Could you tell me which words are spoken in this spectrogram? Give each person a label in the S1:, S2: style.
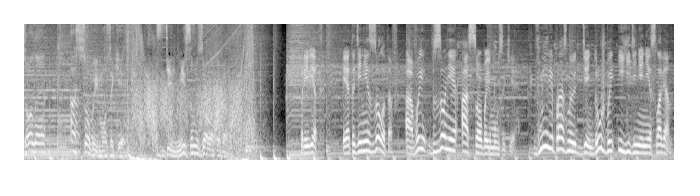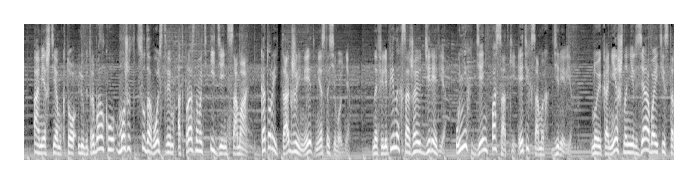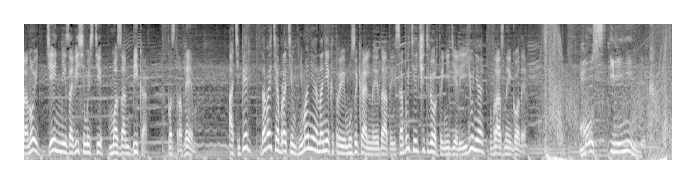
S1: Зона особой музыки с Денисом Золотовым.
S2: Привет! Это Денис Золотов, а вы в зоне особой музыки. В мире празднуют День дружбы и единения славян. А меж тем, кто любит рыбалку, может с удовольствием отпраздновать и День сама, который также имеет место сегодня. На Филиппинах сажают деревья. У них день посадки этих самых деревьев. Ну и, конечно, нельзя обойти стороной День независимости Мозамбика. Поздравляем! А теперь давайте обратим внимание на некоторые музыкальные даты и события четвертой недели июня в разные годы.
S1: Мус-именинник.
